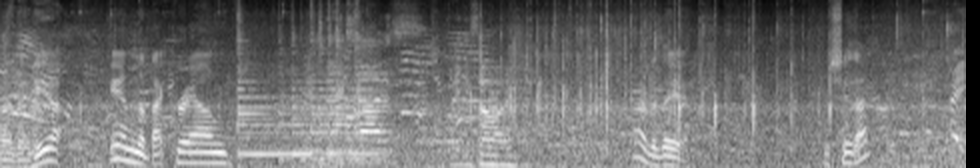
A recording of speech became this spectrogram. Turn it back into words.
Over here, in the background. Thanks guys. Thank you so much. Over there. You see that? Hey.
